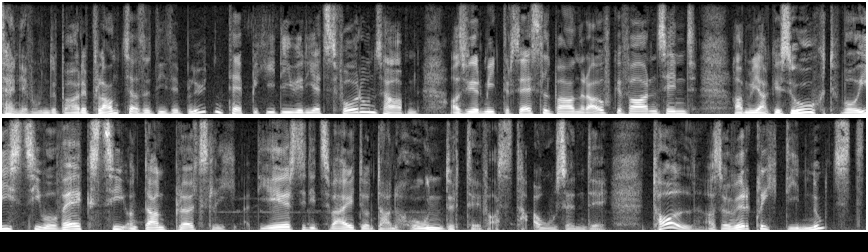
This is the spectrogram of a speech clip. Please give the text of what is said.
Ist eine wunderbare Pflanze. Also diese Blütenteppiche, die wir jetzt vor uns haben. Als wir mit der Sesselbahn raufgefahren sind, haben wir ja gesucht, wo ist sie, wo wächst sie und dann plötzlich die erste, die zweite und dann hunderte, fast tausende. Toll, also wirklich, die nutzt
